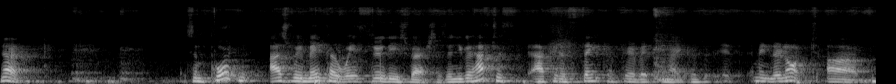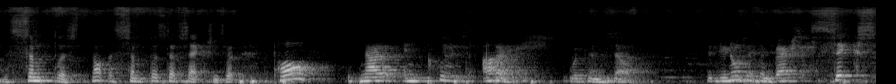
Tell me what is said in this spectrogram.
Now, it's important as we make our way through these verses, and you're going to have to uh, kind of think a fair bit tonight, because, I mean, they're not uh, the simplest, not the simplest of sections, but Paul now includes others with himself. Did you notice in verse 6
